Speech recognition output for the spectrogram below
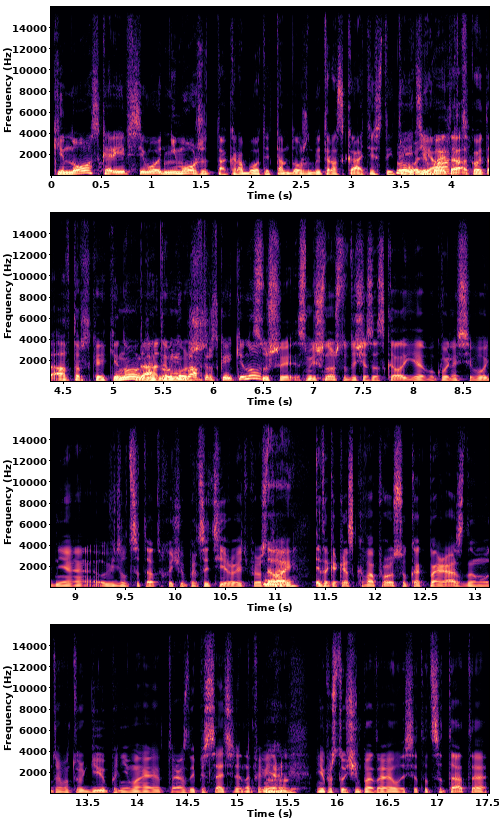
Кино, скорее всего, не может так работать. Там должен быть раскатистый Ну, третий либо акт. это какое-то авторское кино, да, где ты ну, либо можешь... авторское кино. Слушай, смешно, что ты сейчас сказал. Я буквально сегодня увидел цитату, хочу процитировать. Просто Давай. Это как раз к вопросу, как по-разному драматургию понимают разные писатели, например. Мне просто очень понравилась эта цитата.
